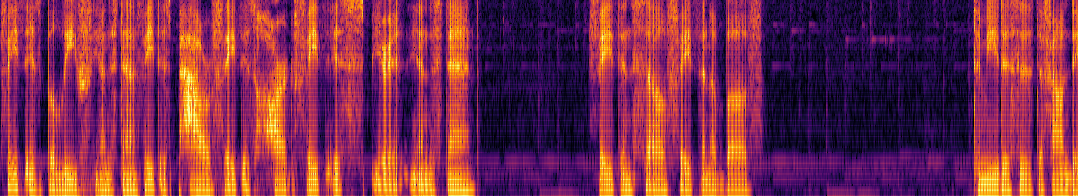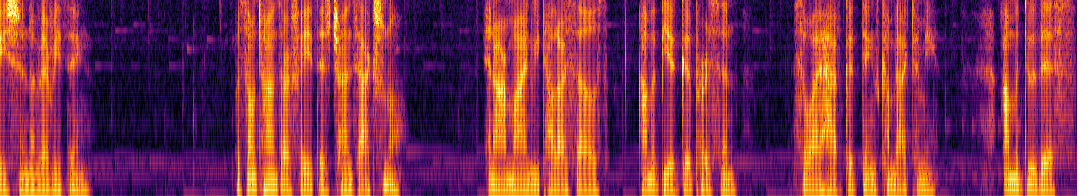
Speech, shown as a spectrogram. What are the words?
Faith is belief, you understand? Faith is power, faith is heart, faith is spirit, you understand? Faith in self, faith in above. To me, this is the foundation of everything. But sometimes our faith is transactional in our mind, we tell ourselves, I'm going to be a good person so I have good things come back to me. I'm going to do this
